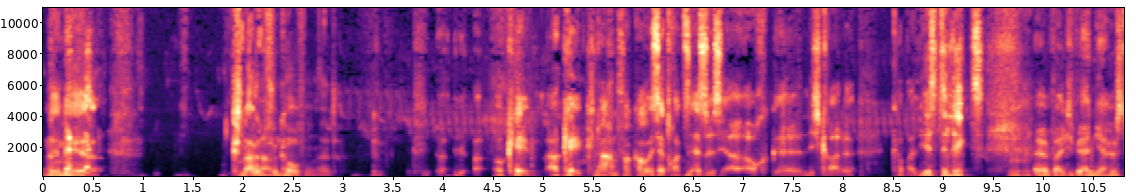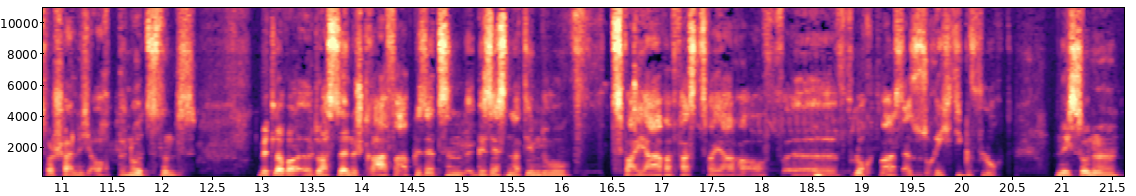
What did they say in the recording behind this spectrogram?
Nee, nee. Knarren um, ähm, verkaufen halt. Okay, okay, Knarrenverkauf ist ja trotzdem, also ist ja auch äh, nicht gerade Kavaliersdelikt, mhm. äh, weil die werden ja höchstwahrscheinlich auch benutzt und mittlerweile, äh, du hast deine Strafe abgesessen, gesessen, nachdem du zwei Jahre, fast zwei Jahre auf äh, Flucht warst, also so richtige Flucht, nicht so eine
